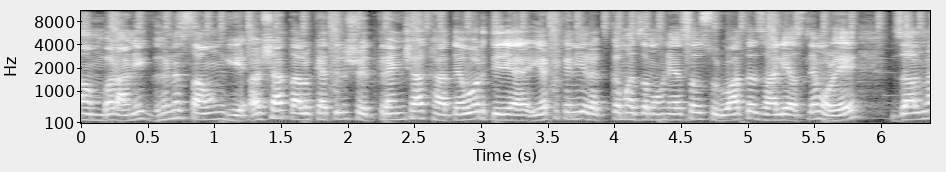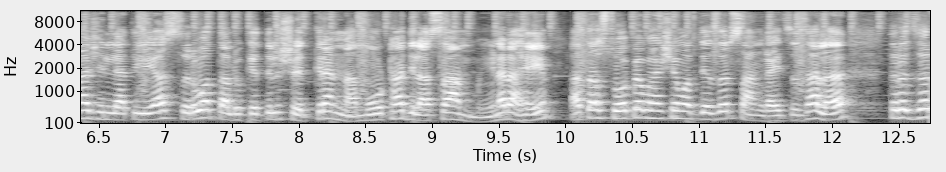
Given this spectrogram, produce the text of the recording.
अंबड आणि घनसावंगी अशा तालुक्यातील शेतकऱ्यांच्या खात्यावरती या या ठिकाणी रक्कम जमा होण्यास सुरुवात झाली असल्यामुळे जालना जिल्ह्यातील या सर्व तालुक्यातील शेतकऱ्यांना मोठा दिलासा मिळणार आहे. आता सोप्या भाषेमध्ये जर सांगायचं झालं तर जर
